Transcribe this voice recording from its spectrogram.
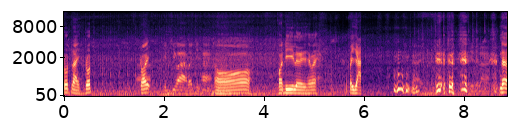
รถอะไรรถ ร้อยเป็นชีว่าร้อยเจ็ดห้าอ๋อ พอดีเลยใช่ไหมประหยัดใช่เสียเวลาน่า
